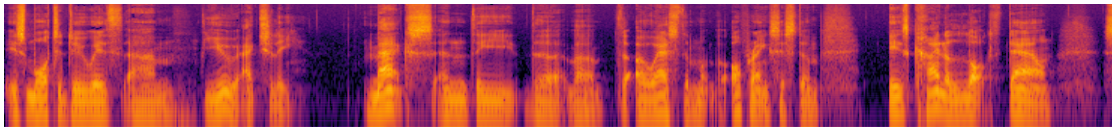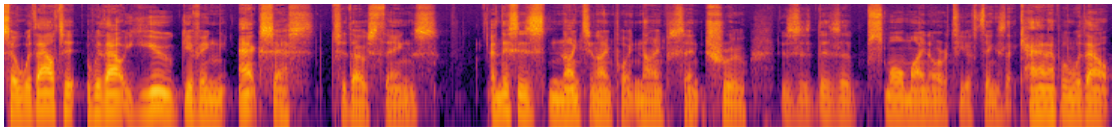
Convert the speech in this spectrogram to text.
is more to do with um, you actually. Macs and the the uh, the OS, the operating system, is kind of locked down. So without it, without you giving access to those things, and this is 99.9% true. There's there's a small minority of things that can happen without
